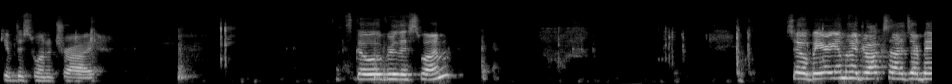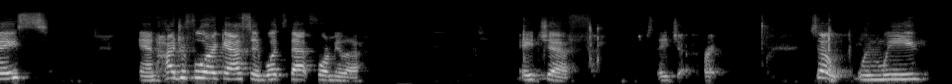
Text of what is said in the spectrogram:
give this one a try. Let's go over this one. So barium hydroxide is our base. And hydrofluoric acid, what's that formula? HF, just HF, right? So when we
